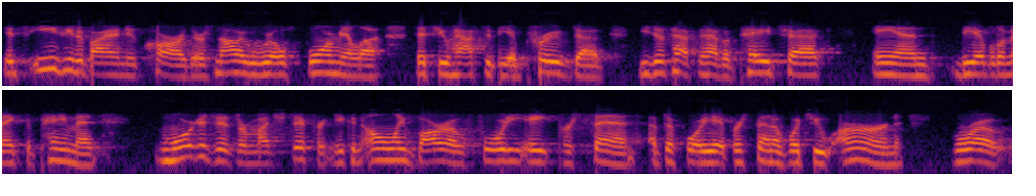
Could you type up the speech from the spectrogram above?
It's easy to buy a new car. There's not a real formula that you have to be approved of. You just have to have a paycheck and be able to make the payment mortgages are much different. You can only borrow 48%, up to 48% of what you earn gross.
